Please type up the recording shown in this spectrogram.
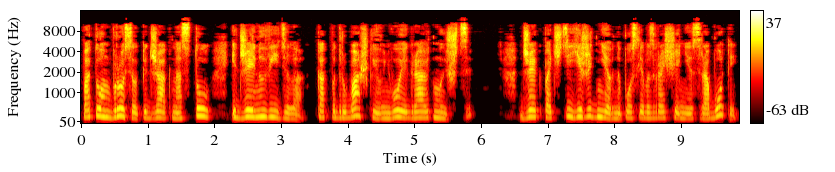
Потом бросил пиджак на стул, и Джейн увидела, как под рубашкой у него играют мышцы. Джек почти ежедневно после возвращения с работы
